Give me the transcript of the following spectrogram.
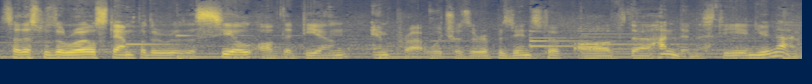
So this was the royal stamp of the, the seal of the Dian Emperor, which was a representative of the Han Dynasty in Yunnan.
